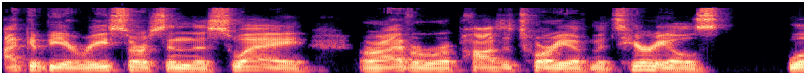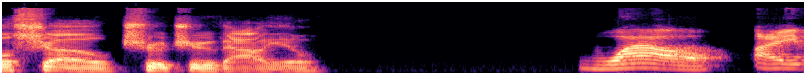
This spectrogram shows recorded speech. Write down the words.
I could be a resource in this way, or I have a repository of materials, will show true, true value. Wow. I,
